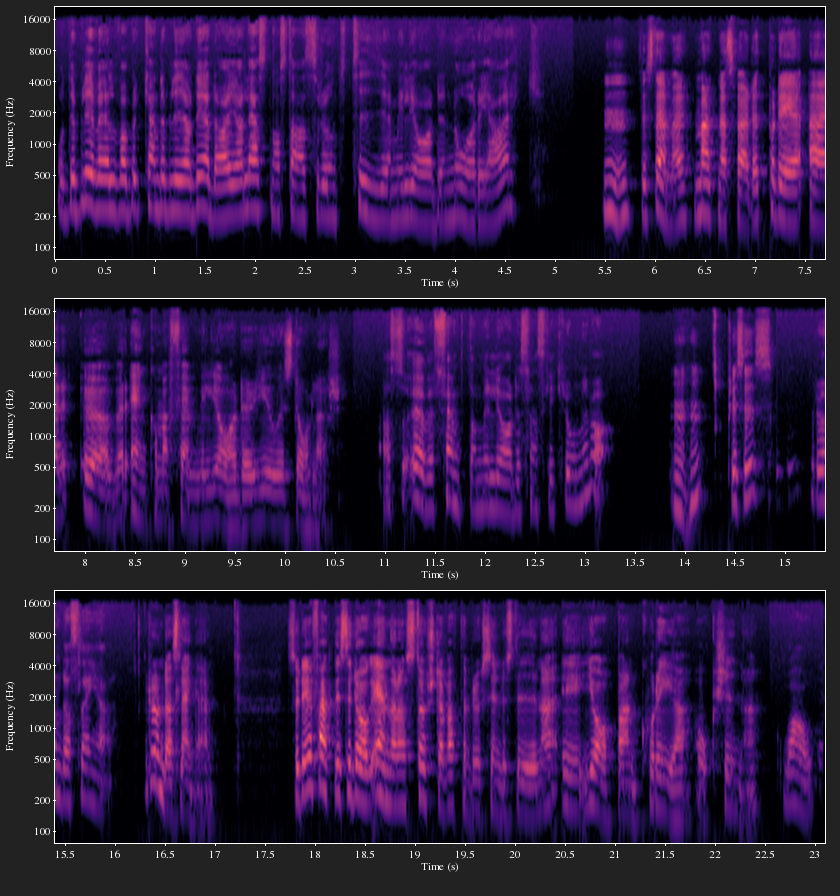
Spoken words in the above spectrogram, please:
Och det blir väl, vad kan det bli av det då? Jag har läst någonstans runt 10 miljarder Noriark. Mm, det stämmer. Marknadsvärdet på det är över 1,5 miljarder US dollars. Alltså över 15 miljarder svenska kronor då. Mhm, precis. Runda slängar. Runda slängar. Så det är faktiskt idag en av de största vattenbruksindustrierna i Japan, Korea och Kina. Wow.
